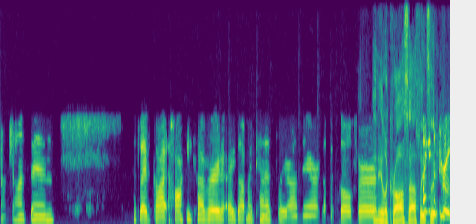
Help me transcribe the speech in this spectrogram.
Shawn Johnson. Because I've got hockey covered. I got my tennis player on there. I got my golfer. Any lacrosse athletes? I That, throw.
